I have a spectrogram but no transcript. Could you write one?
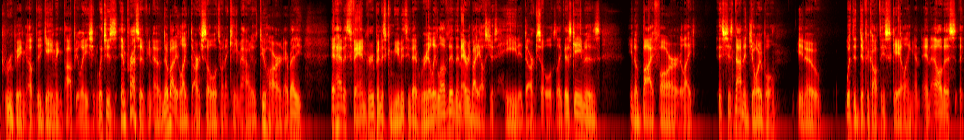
grouping of the gaming population, which is impressive. You know, nobody liked Dark Souls when it came out; it was too hard. Everybody. It had his fan group and his community that really loved it, and everybody else just hated Dark Souls. Like this game is, you know, by far like it's just not enjoyable. You know, with the difficulty scaling and, and all this like,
